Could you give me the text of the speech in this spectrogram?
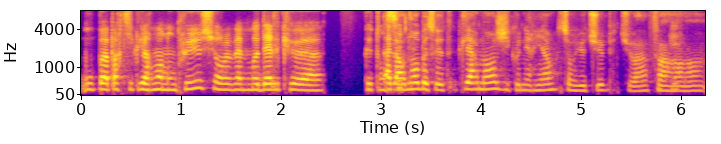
ou pas particulièrement non plus sur le même modèle que, que ton Alors site? non, parce que clairement, j'y connais rien sur YouTube, tu vois. Enfin,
